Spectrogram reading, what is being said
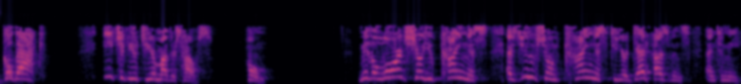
Go back, each of you to your mother's house, home. May the Lord show you kindness as you have shown kindness to your dead husbands and to me.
